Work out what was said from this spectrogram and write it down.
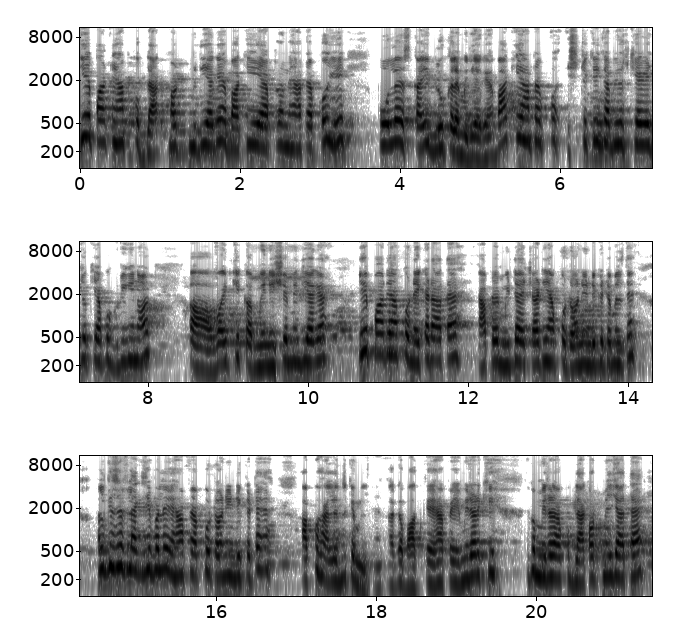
ये पार्ट यहाँ आपको ब्लैक पार्ट में दिया गया है। बाकी ये एप्रोन यहाँ पे आपको ये पोलर स्काई ब्लू कलर में दिया गया बाकी यहाँ पे आपको स्टिकरिंग का भी यूज़ किया गया जो कि आपको ग्रीन और व्हाइट के कॉम्बिनेशन में दिया गया ये पार्ट आपको नेकेड आता है। यहाँ पे मीटर चार्ट आपको डॉन इंडिकेटर मिलते हैं। हल्की से फ्लेक्सिबल है, यहाँ पे आपको टर्न इंडिकेटर आपको हेलोजन के मिलते हैं। अगर बात करें यहाँ पे मिरर की, देखो तो मिरर आपको ब्लैकआउट मिल जाता है।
